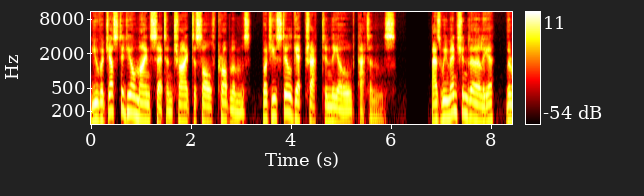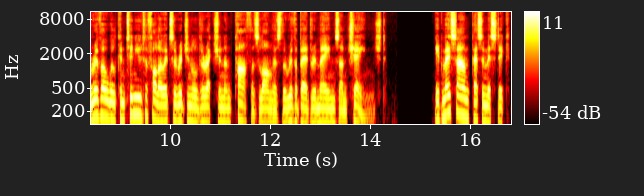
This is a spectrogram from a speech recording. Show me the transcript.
You've adjusted your mindset and tried to solve problems, but you still get trapped in the old patterns. As we mentioned earlier, the river will continue to follow its original direction and path as long as the riverbed remains unchanged. It may sound pessimistic,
